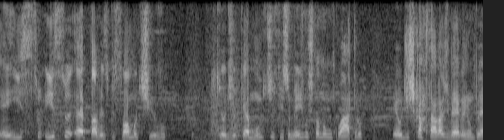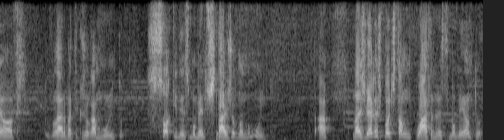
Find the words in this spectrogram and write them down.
é, isso, isso é talvez o principal motivo que eu digo que é muito difícil, mesmo estando um 4, eu descartar Las Vegas em um playoffs. Claro, vai ter que jogar muito, só que nesse momento está jogando muito. Tá? Las Vegas pode estar um 4 nesse momento,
